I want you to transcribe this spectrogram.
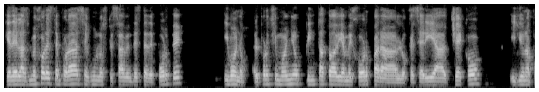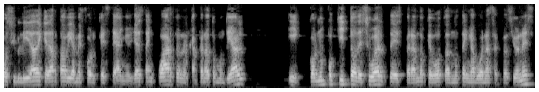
que de las mejores temporadas según los que saben de este deporte. Y bueno, el próximo año pinta todavía mejor para lo que sería Checo, y una posibilidad de quedar todavía mejor que este año. Ya está en cuarto en el campeonato mundial y con un poquito de suerte, esperando que Botas no tenga buenas actuaciones,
